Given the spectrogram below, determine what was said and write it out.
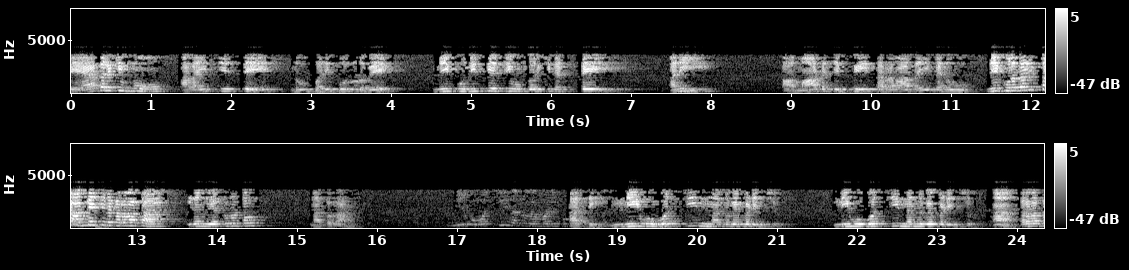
పేదలకి అలా ఇచ్చేస్తే నువ్వు పరిపూర్ణుడవే. నీకు నిత్య జీవం దొరికినట్టే అని ఆ మాట చెప్పి తర్వాత ఇక నువ్వు నీకున్నదంతా అమ్మేసిన తర్వాత ఇక నువ్వు ఎక్కడుంటావు? నాతో రా అది. నీవు వచ్చి నన్ను వెంబడించు. నీవు వచ్చి నన్ను వెంబడించు. ఆ తర్వాత?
